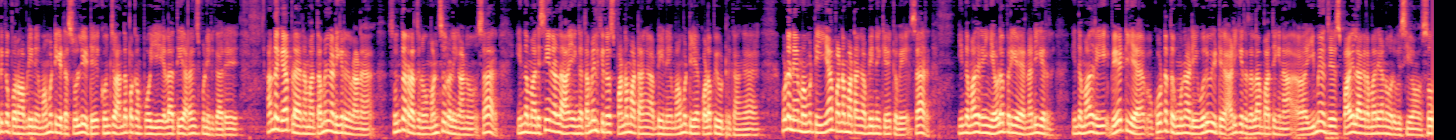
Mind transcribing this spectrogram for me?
எடுக்க போகிறோம் அப்படின்னு மம்முட்டி கிட்ட சொல்லிட்டு கொஞ்சம் அந்த பக்கம் போய் எல்லாத்தையும் அரேஞ்ச் பண்ணியிருக்காரு. அந்த கேப்பில் நம்ம தமிழ் நடிகர்களான சுந்தரராஜனும் மன்சூர் அலிகானும் சார் இந்த மாதிரி சீன் எல்லாம் எங்கள் தமிழ் ஹீரோஸ் பண்ண மாட்டாங்க அப்படின்னு மம்முட்டியை குழப்பி விட்டுருக்காங்க. உடனே மம்முட்டி ஏன் பண்ண மாட்டாங்க அப்படின்னு கேட்கவே சார் இந்த மாதிரி நீங்கள் எவ்வளோ பெரிய நடிகர் இந்த மாதிரி வேட்டியை கூட்டத்துக்கு முன்னாடி உருவிட்டு அடிக்கிறதெல்லாம் பார்த்தீங்கன்னா இமேஜ் ஸ்பாயில் ஆகிற மாதிரியான ஒரு விஷயம். ஸோ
